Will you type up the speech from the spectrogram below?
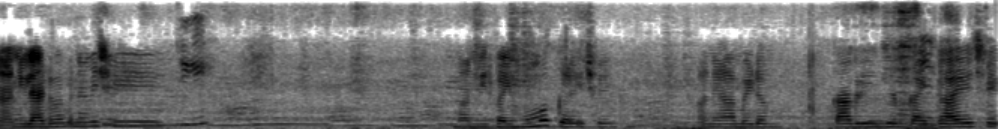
નાની લાડવા બનાવે છે. માનવીરભાઈ હોમવર્ક કરે છે અને આ મેડમ કાગડીની જેમ કાંઈ ગાય છે.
